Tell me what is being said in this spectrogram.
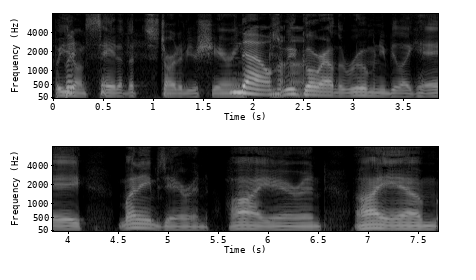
But you don't say it at the start of your sharing. No, because we'd uh-uh. go around the room and you'd be like, "Hey, my name's Aaron. Hi, Aaron. I am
